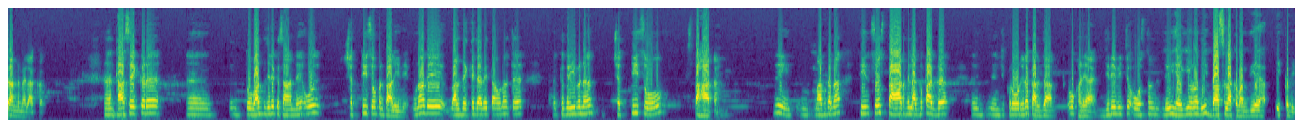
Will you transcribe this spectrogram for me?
94 ਲੱਖ। ਅਹ 10 ਏਕੜ ਤੋਂ ਵੱਧ ਜਿਹੜੇ ਕਿਸਾਨ ਨੇ, ਉਹ 3645 ਨੇ। ਉਹਨਾਂ ਦੇ ਵੱਲ ਦੇਖਿਆ ਜਾਵੇ ਤਾਂ ਉਹਨਾਂ 'ਚ ਤਕਰੀਬਨ 3667 ਨਹੀਂ, ਮਾਫ ਕਰਨਾ 367 ਦੇ ਲਗਭਗ ਕਰੋੜ ਜਿਹੜਾ ਕਰਜ਼ਾ ਉਹ ਖੜਿਆ ਹੈ, ਜਿਹਦੇ ਵਿੱਚ ਔਸਤਨ ਜਿਹੜੀ ਹੈਗੀ ਉਹਨਾਂ ਦੀ 10 ਲੱਖ ਬਣਦੀ ਹੈ ਇੱਕ ਦੀ।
